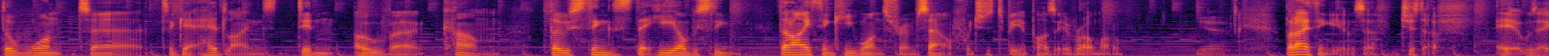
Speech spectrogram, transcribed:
the want to to get headlines didn't overcome those things that he obviously that I think he wants for himself, which is to be a positive role model. Yeah. But I think it was a just a it was a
